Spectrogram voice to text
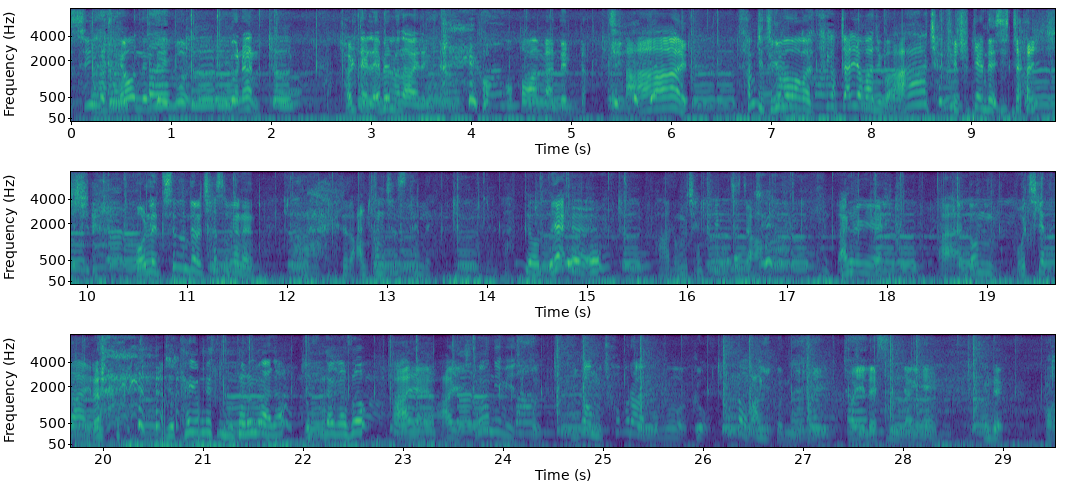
스윙을 배웠는데 이거 이거는 절대 레벨로 나와야 됩니다. 이거 못 봐가면 안 됩니다. 아 삼기 두개 먹어가지고 타격 잘려가지고 아 창피해 죽겠네 진짜. 씨. 원래 치는 대로 쳤으면은 아 그래도 안타는 쳤을 텐데 예! 아 너무 창피해요 진짜. 양경이 아넌 못 치겠다 이런. 이제 타격 레슨 못하는 거 아니야? 레슨장 가서? 아니 아니 아니 소연님이 자꾸 이거 한번 쳐보라고 그 홈런 왕이 있거든요 저희 저희 레슨장에. 근데 와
